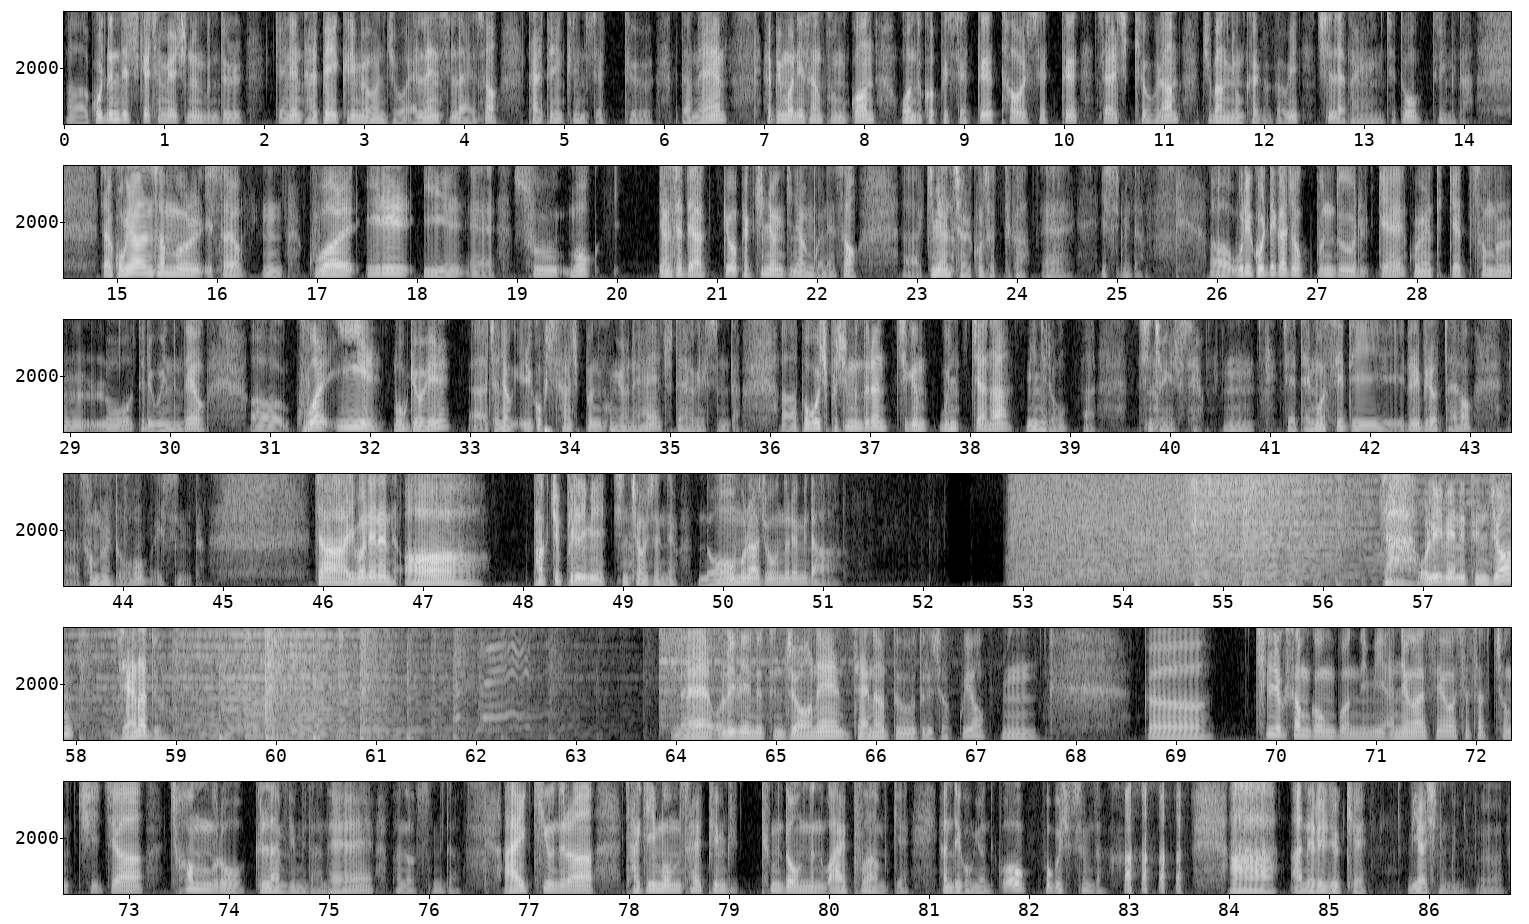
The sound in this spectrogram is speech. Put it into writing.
어, 골든디스크에 참여해주시는 분들 께는 달팽이 크림의 원조 엘렌실라에서 달팽이 크림 세트, 그 다음에 해피머니 상품권 원두커피 세트, 타월 세트, 쌀 10kg, 주방용 칼과 가위, 실내 방향제도 드립니다. 자, 공연 선물 있어요. 음, 9월 1일, 2일, 예, 수 목 연세대학교 100주년 기념관에서 어, 김현철 콘서트가 예, 있습니다. 어, 우리 골대 가족분들께 공연 티켓 선물로 드리고 있는데요. 어, 9월 2일 목요일 어, 저녁 7시 30분 공연에 초대하겠습니다. 어, 보고 싶으신 분들은 지금 문자나 미니로 어, 신청해 주세요. 음, 제 데모 CD를 비롯하여 어, 선물도 있습니다. 자, 이번에는 어, 박주필 님이 신청하셨네요. 너무나 좋은 노래입니다. 자, 올리비아 뉴튼 존, Xanadu. 네, 올리비아 뉴튼 존의 Xanadu 들으셨고요. 음, 그, 7630번님이 안녕하세요. 새싹 청취자 처음으로 글 남깁니다. 네, 반갑습니다. 아이 키우느라 자기 몸 살필 틈도 없는 와이프와 함께 현대 공연 꼭 보고 싶습니다. 아, 아내를 이렇게 미하시는군요. 어.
